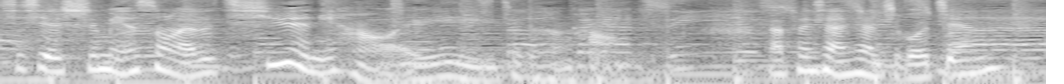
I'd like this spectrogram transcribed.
谢谢失眠送来的七月你好，哎，这个很好，来分享一下直播间。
